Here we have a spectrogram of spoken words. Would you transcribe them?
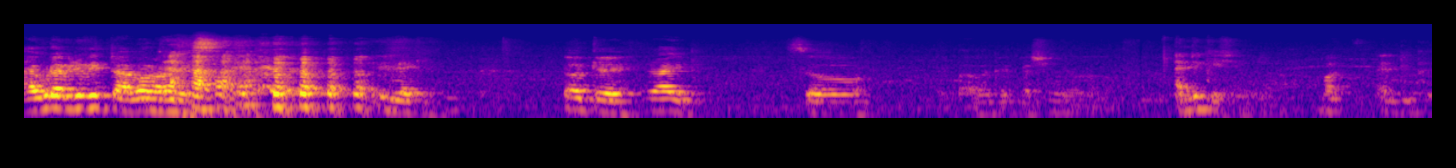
I would agree with Tagore on this. Exactly. Okay right. So okay question. Education. What education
